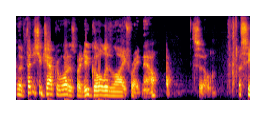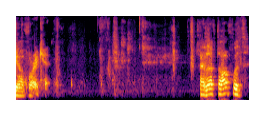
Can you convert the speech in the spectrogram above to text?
But finishing chapter one is my new goal in life right now. So let's see how far I get. I left off with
